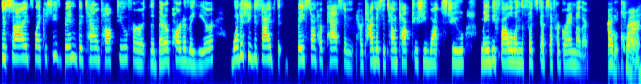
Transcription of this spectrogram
decides like 'cause she's been the town talked to for the better part of a year. What if she decides that based on her past and her time as the town talked to, she wants to maybe follow in the footsteps of her grandmother? I would cry.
